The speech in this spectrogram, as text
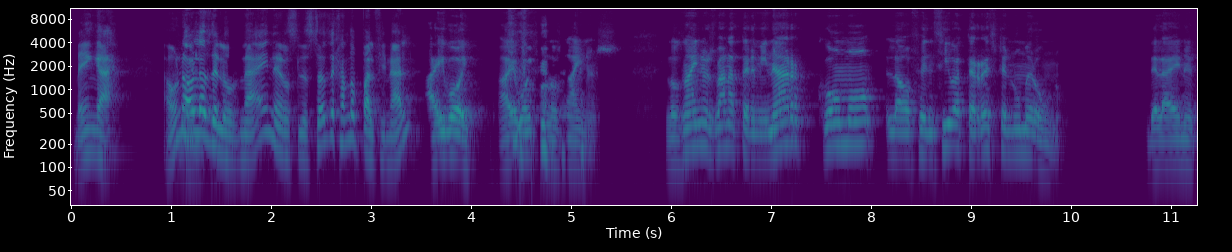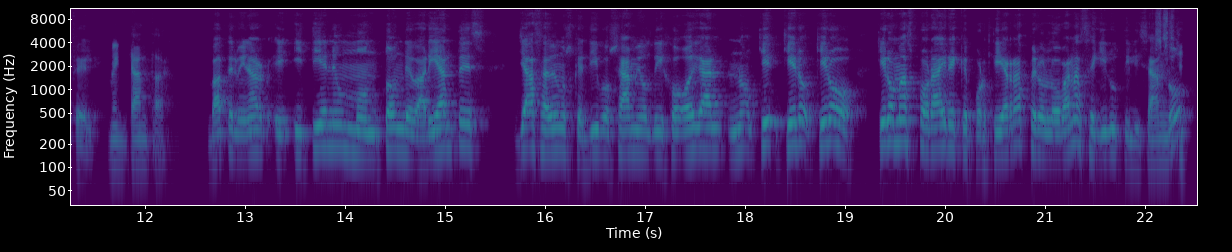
venga. Aún hablas de los Niners, ¿lo estás dejando para el final? Ahí voy, ahí voy con los Niners. Los Niners van a terminar como la ofensiva terrestre número uno de la NFL. Me encanta. Va a terminar y, tiene un montón de variantes. Ya sabemos que Divo Samuel dijo, oigan, no quiero, quiero, quiero más por aire que por tierra, pero lo van a seguir utilizando.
